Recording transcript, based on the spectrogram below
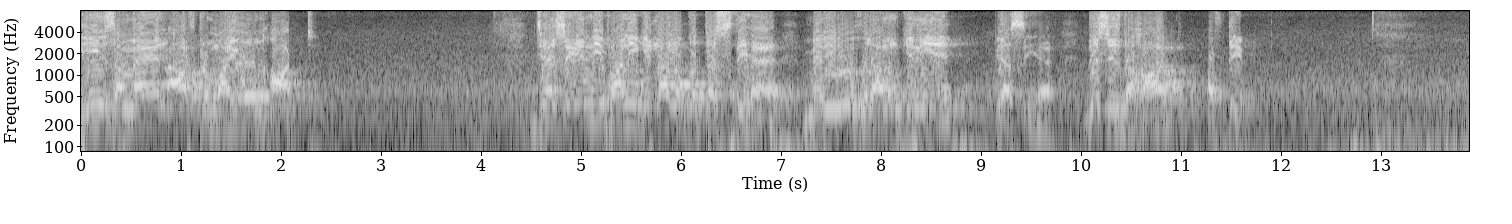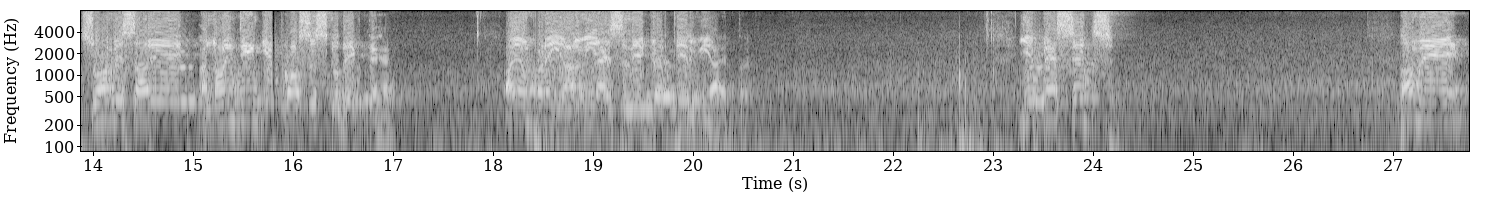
ہی از اے مین آفٹر مائی اون ہارٹ جیسے انی پانی کے نالوں کو ترستی ہے میری روح خداون کے لیے پیاسی ہے۔ This is the heart of David so ہم اس سارے انوائنٹنگ کے پروسیس کو دیکھتے ہیں۔ آئے ہم پڑھیں گیارہویں آئے سے لے کر تیرہویں آئے تک۔ یہ پیسج ہمیں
